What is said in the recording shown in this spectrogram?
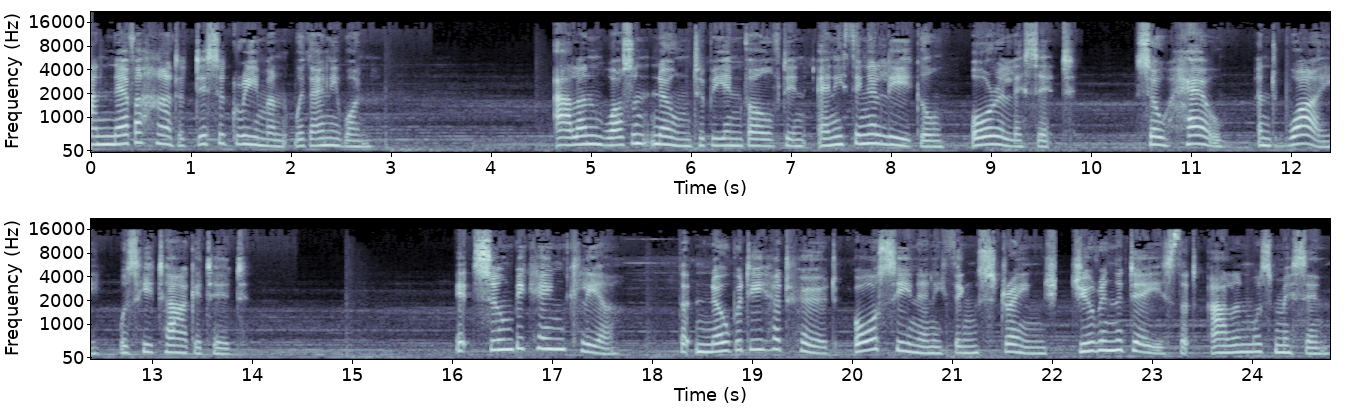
and never had a disagreement with anyone. Alan wasn't known to be involved in anything illegal or illicit, so how and why was he targeted? It soon became clear that nobody had heard or seen anything strange during the days that Alan was missing.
